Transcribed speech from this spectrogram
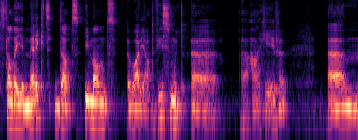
Stel dat je merkt dat iemand waar je advies moet uh, aangeven, ehm,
